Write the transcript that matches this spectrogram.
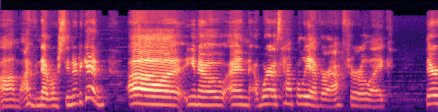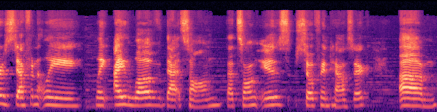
um, I've never seen it again. Uh, you know, and whereas Happily Ever After, like, there's definitely like I love that song. That song is so fantastic. Um,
